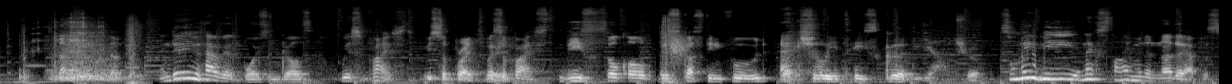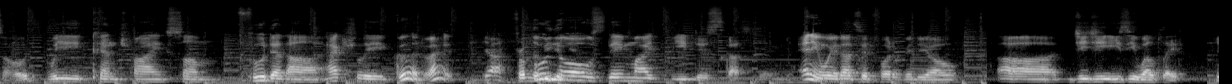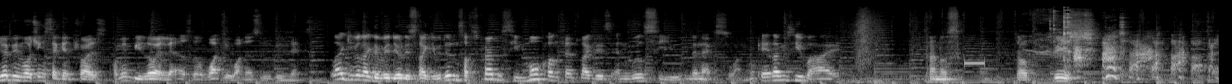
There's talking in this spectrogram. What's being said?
Done. done. And there you have it, boys and girls. We're surprised. We're surprised. We're surprised. These so-called disgusting food actually tastes good. Yeah, true. So maybe next time in another episode, we can try some food that are actually good, right? Yeah, from the Who video. knows? They might be disgusting. Anyway, that's it for the video. Uh, GG, easy, well played. You have been watching Second Choice. Comment below and let us know what you want us to do next. Like if you like the video, dislike if you didn't, subscribe to see more content like this, and we'll see you in the next one. Okay, love you, see you, bye. Thanos. The fish.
